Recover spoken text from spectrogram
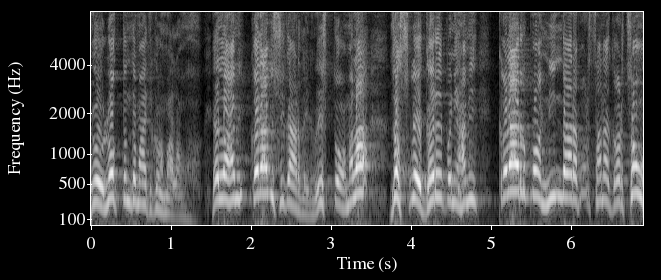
यो लोकतन्त्रमाथिको हमला हो यसलाई हामी कदापि स्वीकार्दैनौँ। यस्तो हमला जसले गरे पनि हामी कडा रूपमा निन्दा र भर्सना गर्छौँ।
